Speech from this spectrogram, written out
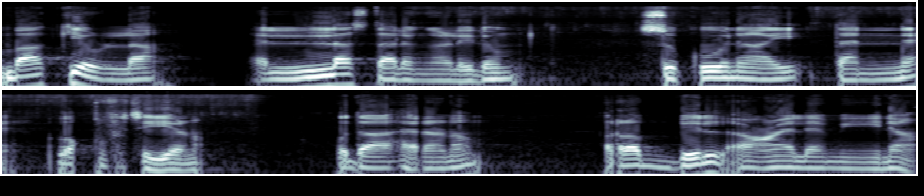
ബാക്കിയുള്ള എല്ലാ സ്ഥലങ്ങളിലും സുക്കൂനായി തന്നെ വഖഫ് ചെയ്യണം. ഉദാഹരണം റബ്ബിൽ ആലമീന.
